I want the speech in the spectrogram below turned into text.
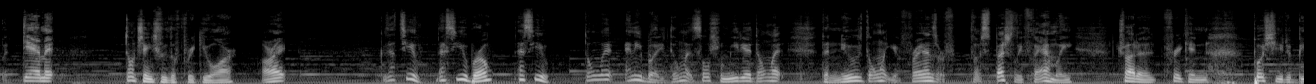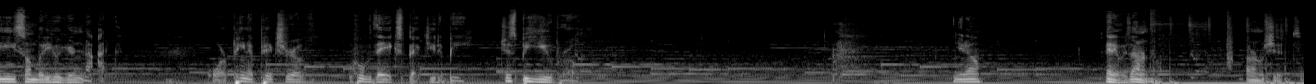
But damn it, don't change who the freak you are, all right? Because that's you. That's you, bro. That's you. Don't let anybody, don't let social media, don't let the news, don't let your friends, or especially family, try to freaking push you to be somebody who you're not. Or paint a picture of who they expect you to be. Just be you, bro. You know? Anyways, I don't know. I don't know shit, so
